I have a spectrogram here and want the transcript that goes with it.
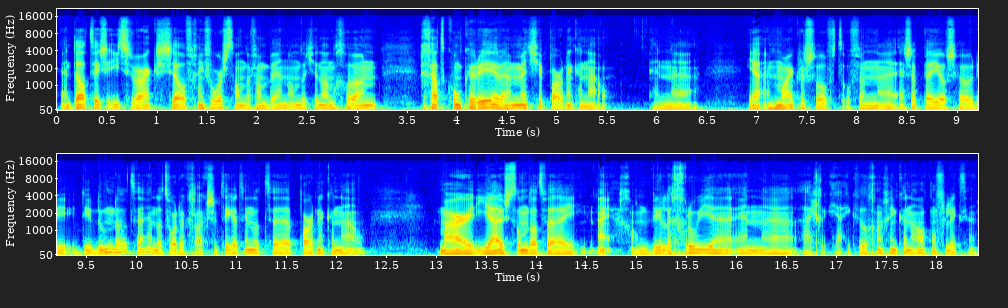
En dat is iets waar ik zelf geen voorstander van ben, omdat je dan gewoon gaat concurreren met je partnerkanaal. En uh, ja, een Microsoft of een SAP of zo, die, die doen dat. Hè, en dat wordt ook geaccepteerd in dat partnerkanaal. Maar juist omdat wij nou ja, gewoon willen groeien en eigenlijk, ja, ik wil gewoon geen kanaalconflicten.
